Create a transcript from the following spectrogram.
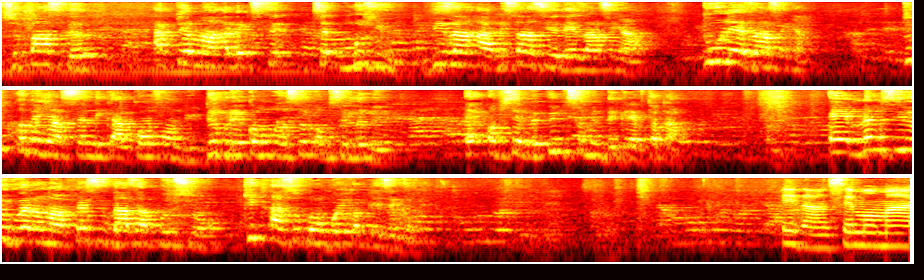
je pense que actuellement, avec cette, cette mesure visant à licencier des enseignants, tous les enseignants, toute obédience syndicale confondue, devraient comme un seul homme se lever et observer une semaine de grève totale. Et même si le gouvernement persiste dans sa position, quitte à ce qu'on boycotte les examens. Et dans ces moments,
